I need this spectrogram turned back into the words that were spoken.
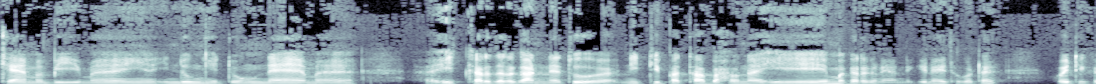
කැම බීම ඉඳුන් හිටුන් නෑම හිත කරදර ගන්න නැතුව නිතිපතා භාවනා හේම කරගෙන යන්න කියන. එතකොට ওই ටික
